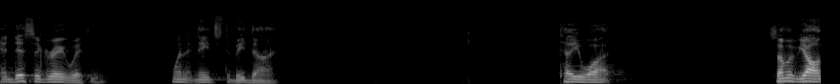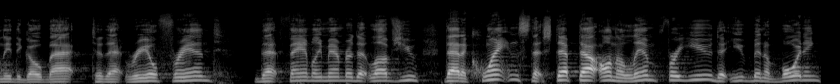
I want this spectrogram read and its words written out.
and disagree with you when it needs to be done. I tell you what, some of y'all need to go back to that real friend, that family member that loves you, that acquaintance that stepped out on a limb for you that you've been avoiding,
